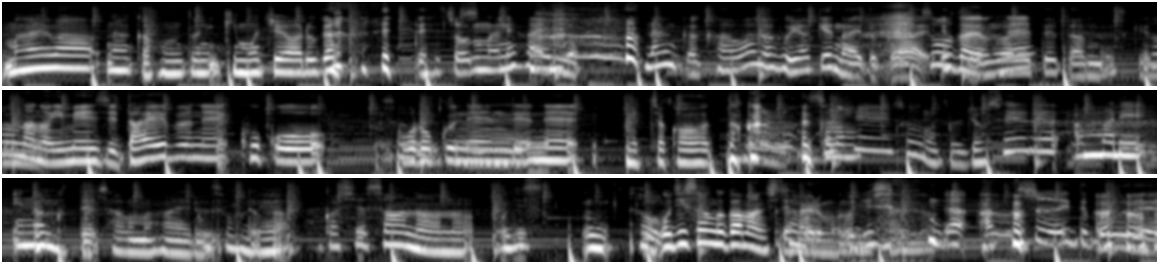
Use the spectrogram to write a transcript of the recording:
前はなんか本当に気持ち悪がられて そんなに入るの なんか皮がふやけないとかそうだよね。言われてたんですけど。サウナのイメージ？だいぶねここ56そうですよね。年でねめっちゃ変わったから。その昔そうなんですよ。女性であんまりいなくて、サウナ入る人が、ね。昔はサウナのおじおじさんが我慢して入るものおじさんが暑いところで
